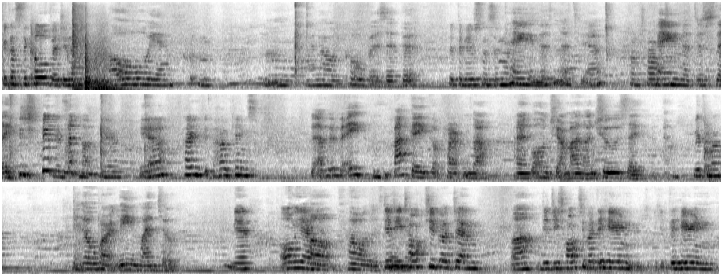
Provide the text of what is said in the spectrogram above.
because of the COVID, you know. Oh, yeah. COVID is bit Bit of a nuisance, isn't it? pain, isn't it? Yeah. Pain at this stage. Yeah. yeah. How, how things? I have ache, backache apart from that. I'm going to your man on Tuesday. Little man? You know where Liam went to? Yeah. Oh yeah. Paul, Paul is Did he doing it. talk to you about um? What? Did he talk to you about the hearing? The hearing,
